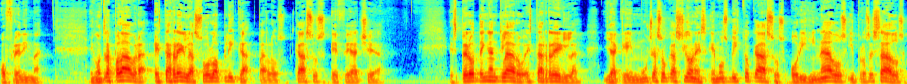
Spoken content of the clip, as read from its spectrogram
o Freddie Mac. En otras palabras, esta regla solo aplica para los casos FHA. Espero tengan claro esta regla, ya que en muchas ocasiones hemos visto casos originados y procesados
